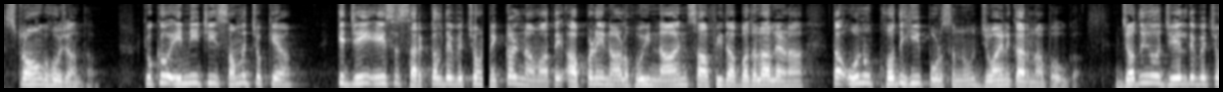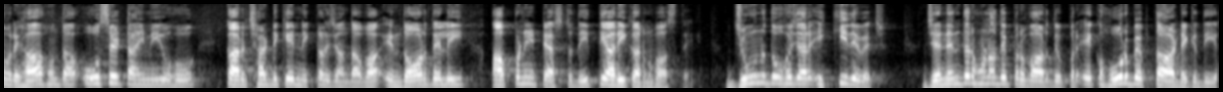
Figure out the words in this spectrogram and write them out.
ਸਟਰੋਂਗ ਹੋ ਜਾਂਦਾ। ਕਿਉਂਕਿ ਉਹ ਇੰਨੀ ਚੀਜ਼ ਸਮਝ ਚੁੱਕਿਆ ਕਿ ਜੇ ਇਸ ਸਰਕਲ ਦੇ ਵਿੱਚੋਂ ਨਿਕਲਣਾ ਵਾ ਤੇ ਆਪਣੇ ਨਾਲ ਹੋਈ ਨਾ ਇਨਸਾਫ਼ੀ ਦਾ ਬਦਲਾ ਲੈਣਾ, ਤਾਂ ਉਹਨੂੰ ਖੁਦ ਹੀ ਪੁਲਿਸ ਨੂੰ ਜੁਆਇਨ ਕਰਨਾ ਪਊਗਾ। ਜਦੋਂ ਹੀ ਉਹ ਜੇਲ੍ਹ ਦੇ ਵਿੱਚੋਂ ਰਿਹਾ ਹੁੰਦਾ, ਉਸੇ ਟਾਈਮ ਹੀ ਉਹ ਘਰ ਛੱਡ ਕੇ ਨਿਕਲ ਜਾਂਦਾ ਵਾ ਇੰਦੌਰ ਦੇ ਲਈ ਆਪਣੇ ਟੈਸਟ ਦੀ ਤਿਆਰੀ ਕਰਨ ਵਾਸਤੇ। ਜੂਨ 2021 ਦੇ ਵਿੱਚ ਜਨਿੰਦਰ ਹੋਣਾ ਦੇ ਪਰਿਵਾਰ ਦੇ ਉੱਪਰ ਇੱਕ ਹੋਰ ਵਿਪਤਾ ਡਿੱਗਦੀ ਹੈ।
